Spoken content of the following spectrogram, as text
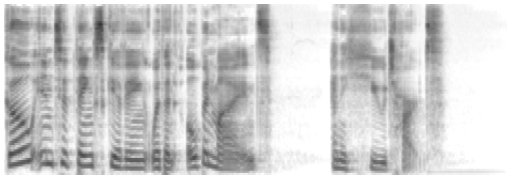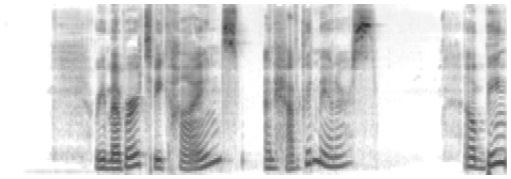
Go into Thanksgiving with an open mind and a huge heart. Remember to be kind and have good manners. Now, being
